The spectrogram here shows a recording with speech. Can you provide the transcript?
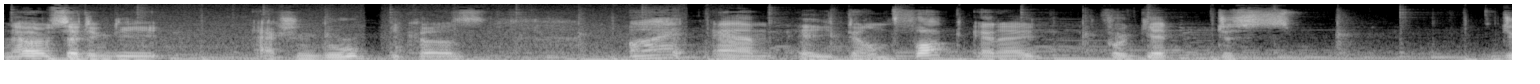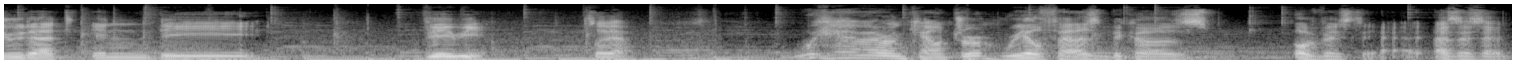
Now I'm setting the action group because I am a dumb fuck and I forget to do that in the VAB. So yeah, we have our encounter real fast because obviously, as I said,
